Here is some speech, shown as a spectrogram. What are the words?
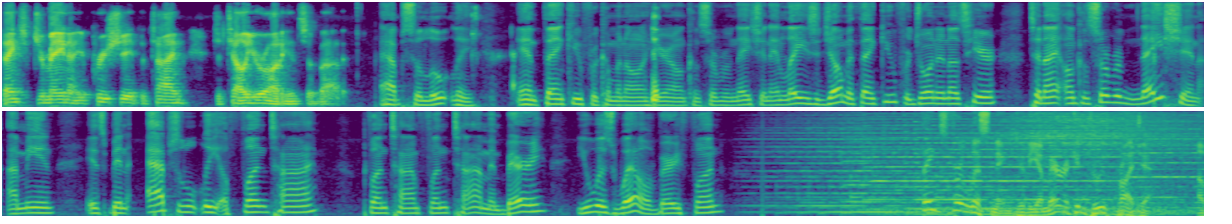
Thanks, Jermaine. I appreciate the time to tell your audience about it. Absolutely. And thank you for coming on here on Conservative Nation. And ladies and gentlemen, thank you for joining us here tonight on Conservative Nation. I mean, it's been absolutely a fun time. Fun time, fun time. And Barry, you as well. Very fun. Thanks for listening to the American Truth Project, a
